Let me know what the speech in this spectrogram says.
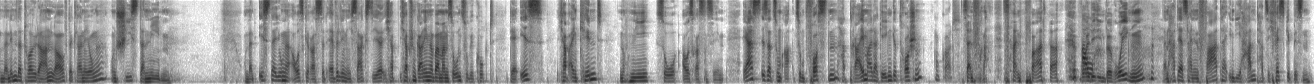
Und dann nimmt der Torhüter Anlauf, der kleine Junge, und schießt daneben. Und dann ist der Junge ausgerastet. Evelyn, ich sag's dir, ich habe ich hab schon gar nicht mehr bei meinem Sohn zugeguckt. Der ist, ich habe ein Kind noch nie so ausrasten sehen. Erst ist er zum, zum Pfosten, hat dreimal dagegen getroschen. Oh Gott. Sein, Fra sein Vater wollte Auch. ihn beruhigen. Dann hat er seinen Vater in die Hand, hat sich festgebissen.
